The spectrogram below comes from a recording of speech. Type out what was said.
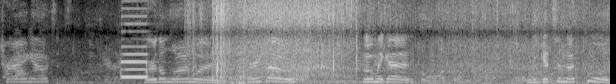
Trying out for the long one. There he goes. Oh my God. And he gets in that pool.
